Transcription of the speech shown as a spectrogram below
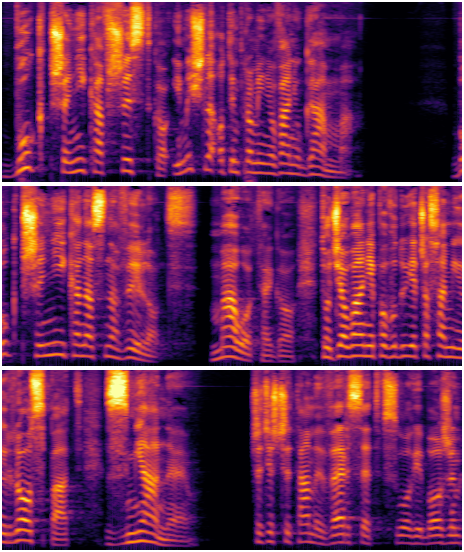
Bóg przenika wszystko i myślę o tym promieniowaniu gamma. Bóg przenika nas na wylot. Mało tego, to działanie powoduje czasami rozpad, zmianę. Przecież czytamy werset w Słowie Bożym,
